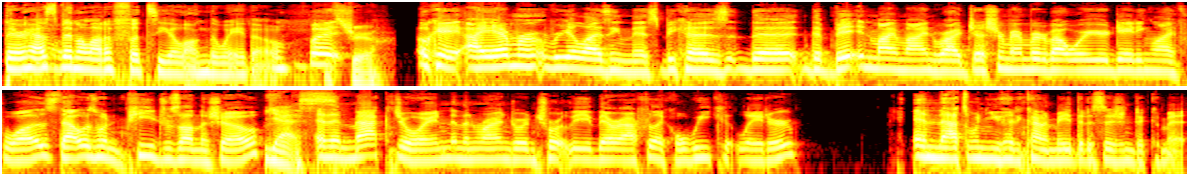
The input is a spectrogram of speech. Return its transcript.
there has been a lot of footsie along the way, though. But That's true. Okay, I am re- realizing this because the the bit in my mind where I just remembered about where your dating life was, that was when Peach was on the show. Yes. And then Mac joined, and then Ryan joined shortly thereafter, like a week later. And that's when you had kind of made the decision to commit.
